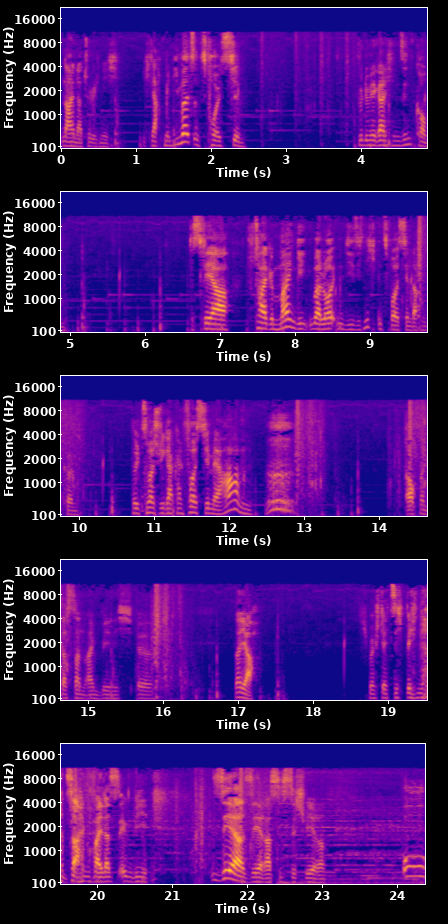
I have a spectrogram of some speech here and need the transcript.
Nein, natürlich nicht. Ich lach mir niemals ins Fäustchen würde mir gar nicht in den Sinn kommen. Das wäre total gemein gegenüber Leuten, die sich nicht ins Fäustchen lachen können. Die zum Beispiel gar kein Fäustchen mehr haben. Auch wenn das dann ein wenig, äh, naja. Möchte jetzt nicht behindert sagen, weil das irgendwie sehr, sehr rassistisch wäre. Oh,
